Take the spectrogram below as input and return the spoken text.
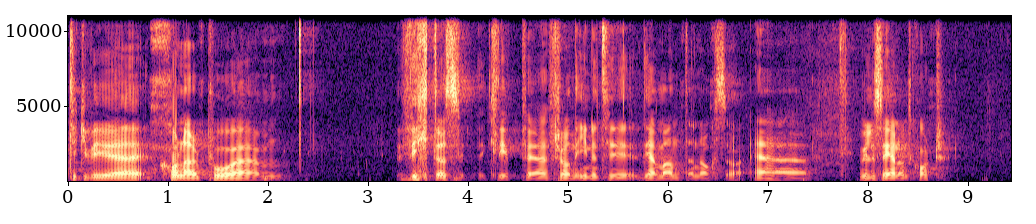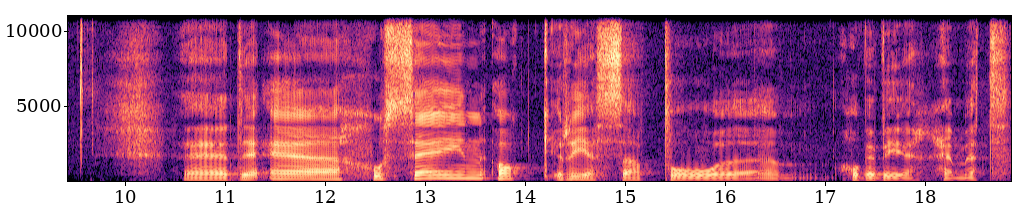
tycker vi eh, kollar på um, Viktors klipp eh, från Inuti Diamanten också. Uh, vill du säga något kort? Eh, det är Hussein och resa på eh, HVB-hemmet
